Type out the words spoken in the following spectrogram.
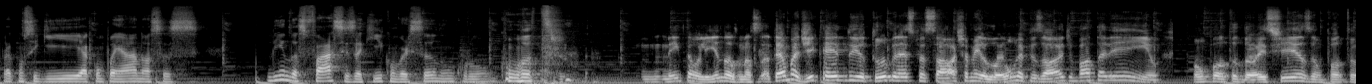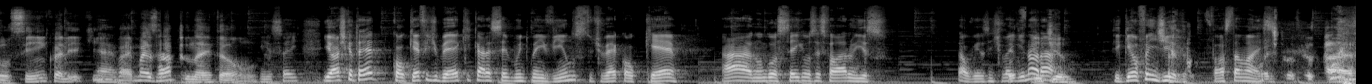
pra conseguir acompanhar nossas lindas faces aqui, conversando um com, com o outro. Nem tão lindas, mas até uma dica aí do YouTube, né? Se o pessoal acha meio longo o episódio, bota ali em 1.2x, 1.5 ali, que é. vai mais rápido, né? Então. Isso aí. E eu acho que até qualquer feedback, cara, é sempre muito bem-vindo. Se tu tiver qualquer. Ah, não gostei que vocês falaram isso. Talvez a gente vai ignorar. Ofendido. Fiquei ofendido. Faça mais. Pode processar.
